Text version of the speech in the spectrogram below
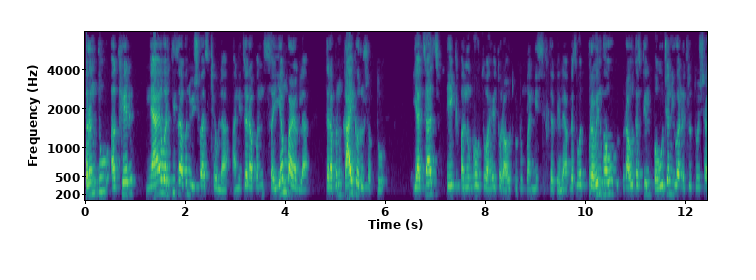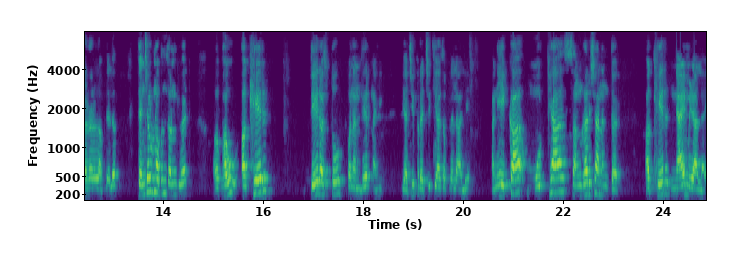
परंतु अखेर न्यायावरतीच आपण विश्वास ठेवला आणि जर आपण संयम बाळगला तर आपण काय करू शकतो? याचाच एक अनुभव जो आहे तो राऊत कुटुंबांनी सिद्ध केला आपल्यासोबत प्रवीण भाऊ राऊत असतील बहुजन युवा नेतृत्व शहराला लाभलेलं त्यांच्याकडून आपण जाणून घेऊयात. भाऊ अखेर देर असतो पण अंधेर नाही याची प्रचिती आज आपल्याला आली आणि एका मोठ्या संघर्षानंतर अखेर न्याय मिळालाय.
